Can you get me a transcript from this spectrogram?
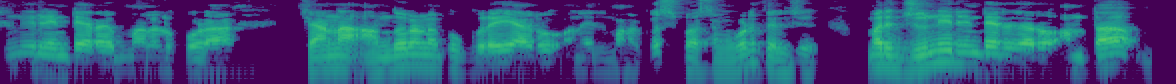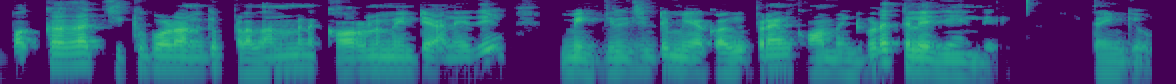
జూనియర్ ఎన్టీఆర్ అభిమానులు కూడా చాలా ఆందోళనకు గురయ్యారు అనేది మనకు స్పష్టంగా కూడా తెలుసు. మరి జూనియర్ ఎన్టీఆర్ గారు అంత బక్కగా చిక్కిపోవడానికి ప్రధానమైన కారణం ఏంటి అనేది మీకు తెలిసింటే మీ యొక్క అభిప్రాయం కామెంట్ కూడా తెలియజేయండి. థ్యాంక్ యూ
